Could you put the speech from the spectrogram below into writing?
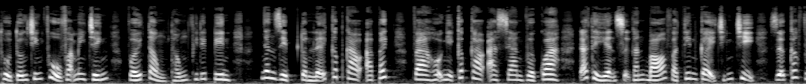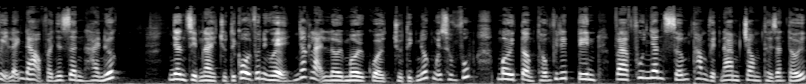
Thủ tướng Chính phủ Phạm Minh Chính với Tổng thống Philippines nhân dịp tuần lễ cấp cao APEC và hội nghị cấp cao ASEAN vừa qua đã thể hiện sự gắn bó và tin cậy chính trị giữa các vị lãnh đạo và nhân dân hai nước. Nhân dịp này, Chủ tịch Quốc hội Vương Đình Huệ nhắc lại lời mời của Chủ tịch nước Nguyễn Xuân Phúc mời Tổng thống Philippines và phu nhân sớm thăm Việt Nam trong thời gian tới.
